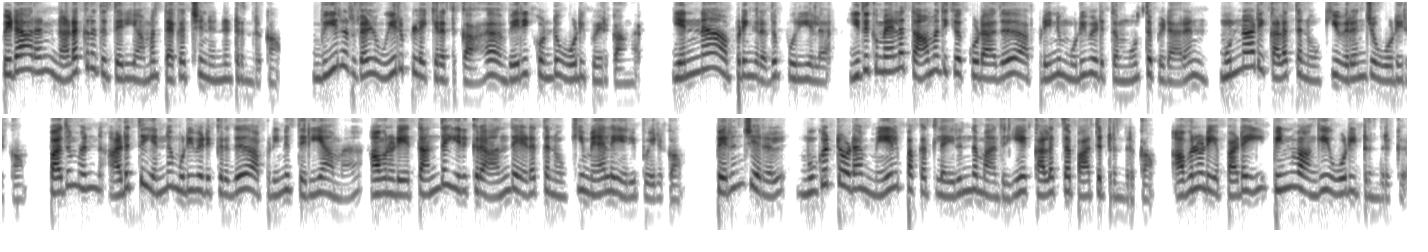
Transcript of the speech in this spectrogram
பிடாரன் நடக்கிறது தெரியாம திகச்சு நின்னுட்டு இருந்திருக்கான். வீரர்கள் உயிர் பிழைக்கிறதுக்காக வெறி கொண்டு ஓடி போயிருக்காங்க. என்ன அப்படிங்கறது புரியல. இதுக்கு மேல தாமதிக்க கூடாது அப்படின்னு முடிவெடுத்த மூத்த பிடாரன் முன்னாடி களத்தை நோக்கி விரைஞ்சு ஓடி இருக்கான் பதுமன் அடுத்து என்ன முடிவெடுக்கிறது அப்படின்னு தெரியாம அவனுடைய தந்தை இருக்கிற அந்த இடத்த நோக்கி மேலே ஏறி போயிருக்கான். பெருஞ்சேரல் முகட்டோட மேல் பக்கத்துல இருந்த மாதிரியே களத்தை பார்த்துட்டு இருந்திருக்கான். அவனுடைய படை பின்வாங்கி ஓடிட்டு இருந்திருக்கு.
